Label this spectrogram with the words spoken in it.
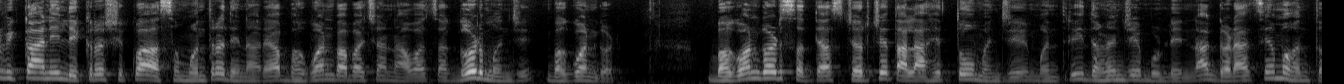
विका आणि लेकरं शिकवा असं मंत्र देणाऱ्या भगवान बाबाच्या नावाचा गड म्हणजे भगवानगड. भगवानगड सध्या चर्चेत आला आहे तो म्हणजे मंत्री धनंजय मुंडेंना गडाचे महंत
